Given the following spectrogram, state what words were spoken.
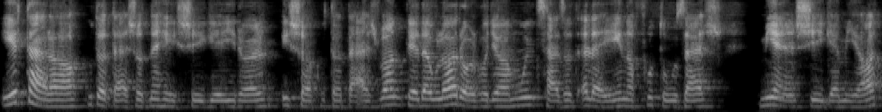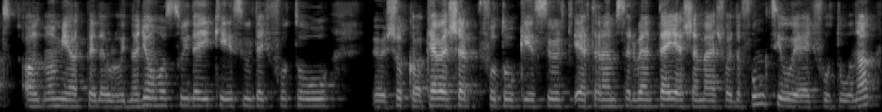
Írtál a kutatásod nehézségeiről is a kutatásban, például arról, hogy a múlt század elején a fotózás miensége miatt, amiatt például, hogy nagyon hosszú ideig készült egy fotó, sokkal kevesebb fotó készült, értelemszerűen teljesen más volt a funkciója egy fotónak,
